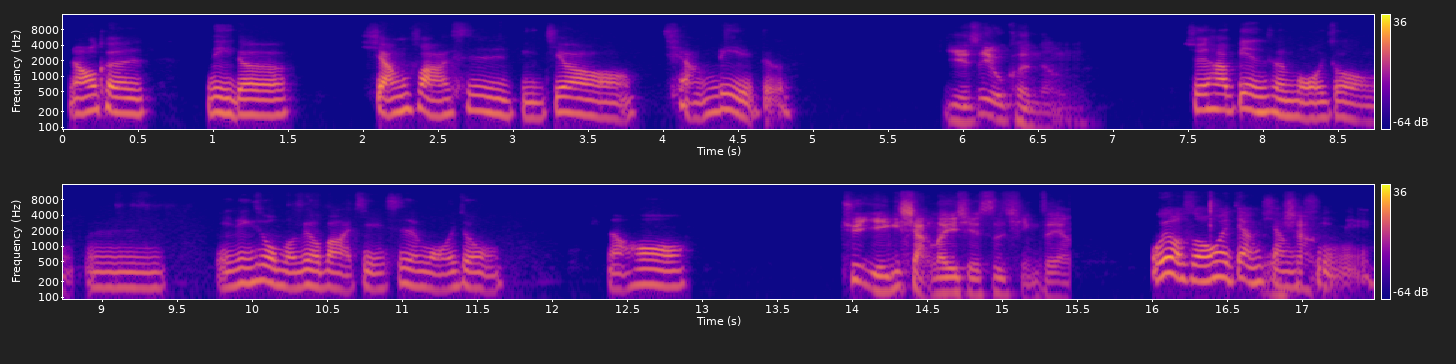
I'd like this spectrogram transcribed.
然后可能你的想法是比较强烈的，也是有可能，所以它变成某一种，嗯，一定是我们没有办法解释的某一种，然后去影响了一些事情。这样，我有时候会这样相信诶，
